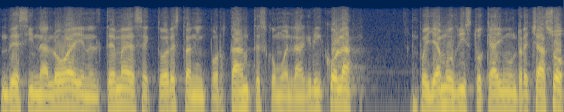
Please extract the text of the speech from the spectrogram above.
de Sinaloa y en el tema de sectores tan importantes como el agrícola, pues ya hemos visto que hay un rechazo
